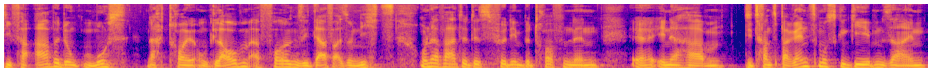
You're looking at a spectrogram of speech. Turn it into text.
Die Verarbeitung muss nach Treue und Glauben erfolgen. Sie darf also nichts Unerwartetes für den Betroffenen äh, innehaben. Die Transparenz muss gegeben sein,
